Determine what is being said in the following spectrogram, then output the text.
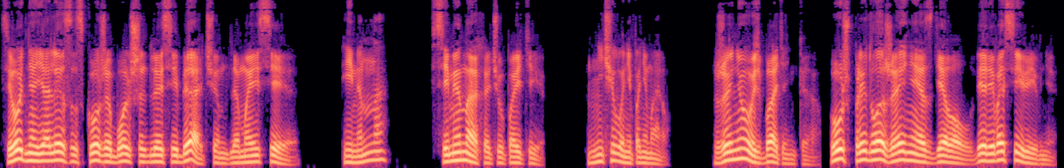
Сегодня я лез из кожи больше для себя, чем для Моисея. Именно? В семена хочу пойти. Ничего не понимаю. «Женюсь, батенька. Уж предложение сделал Вере Васильевне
